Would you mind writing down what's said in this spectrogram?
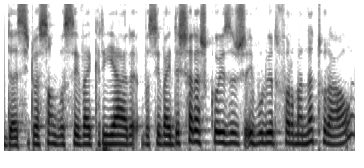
da situação que você vai criar, você vai deixar as coisas evoluir de forma natural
